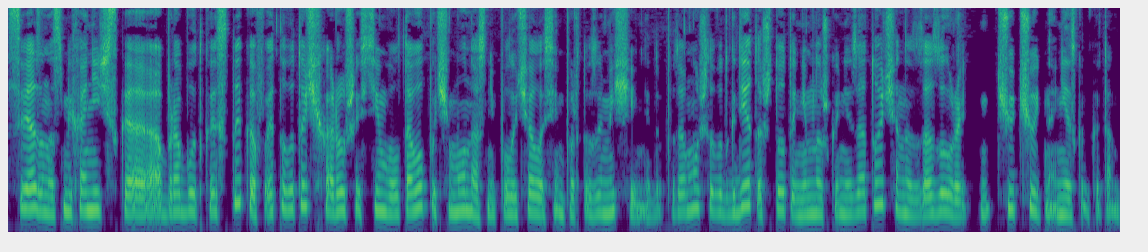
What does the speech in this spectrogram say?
связано с механической обработкой стыков, это вот очень хороший символ того, почему у нас не получалось импортозамещение. Да потому что вот где-то что-то немножко не заточено, зазоры чуть-чуть на несколько там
